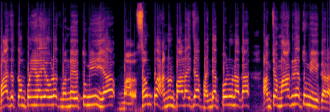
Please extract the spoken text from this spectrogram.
माझं कंपनीला एवढंच म्हणणं आहे तुम्ही या संप हाणून पाडायच्या फांद्यात पडू नका. आमच्या मागण्या तुम्ही हे करा.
